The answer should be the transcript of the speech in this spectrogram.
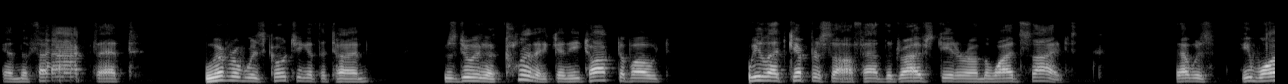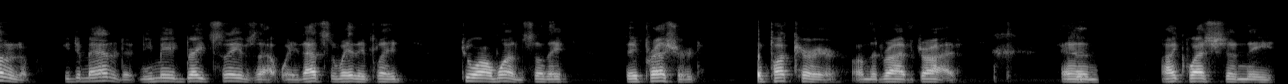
and the fact that whoever was coaching at the time was doing a clinic and he talked about we let Kiprusoff have the drive skater on the wide side. That was he wanted him. He demanded it and he made great saves that way. That's the way they played two on one. So they they pressured the puck carrier on the drive drive. And I question the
